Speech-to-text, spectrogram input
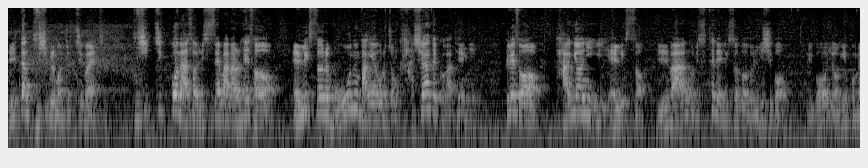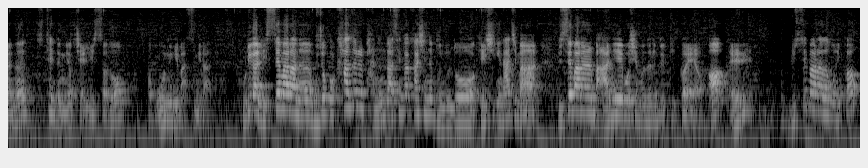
일단 90을 먼저 찍어야지. 90 찍고 나서 리세마라를 해서 엘릭서를 모으는 방향으로 좀 가셔야 될 것 같아요, 형님. 그래서 당연히 이 엘릭서, 일반 우리 스탯 엘릭서도 늘리시고 그리고 여기 보면은 스탯 능력치 엘릭서도 어, 모으는 게 맞습니다. 우리가 리세마라는 무조건 카드를 받는다 생각하시는 분들도 계시긴 하지만 리세마라를 많이 해보신 분들은 느낄 거예요. 아, 엘, 리세마라다 보니까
